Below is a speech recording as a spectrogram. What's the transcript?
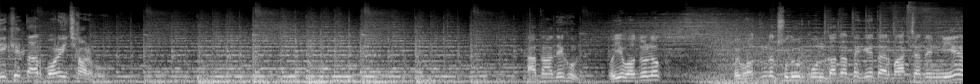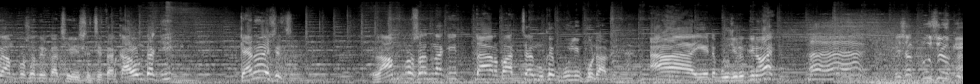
দেখে তারপরেই ছাড়বো। আপনারা দেখুন ওই যে ভদ্রলোক ওই ভদ্রলোক সুদূর কলকাতা থেকে তার বাচ্চাদের নিয়ে রামপ্রসাদের কাছে এসেছে। তার কারণটা কি? কেন এসেছে? রামপ্রসাদ নাকি তার বাচ্চার মুখে গুলি ফোটাবে এটা বুঝলো কি নয় এসব বুঝলো কি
